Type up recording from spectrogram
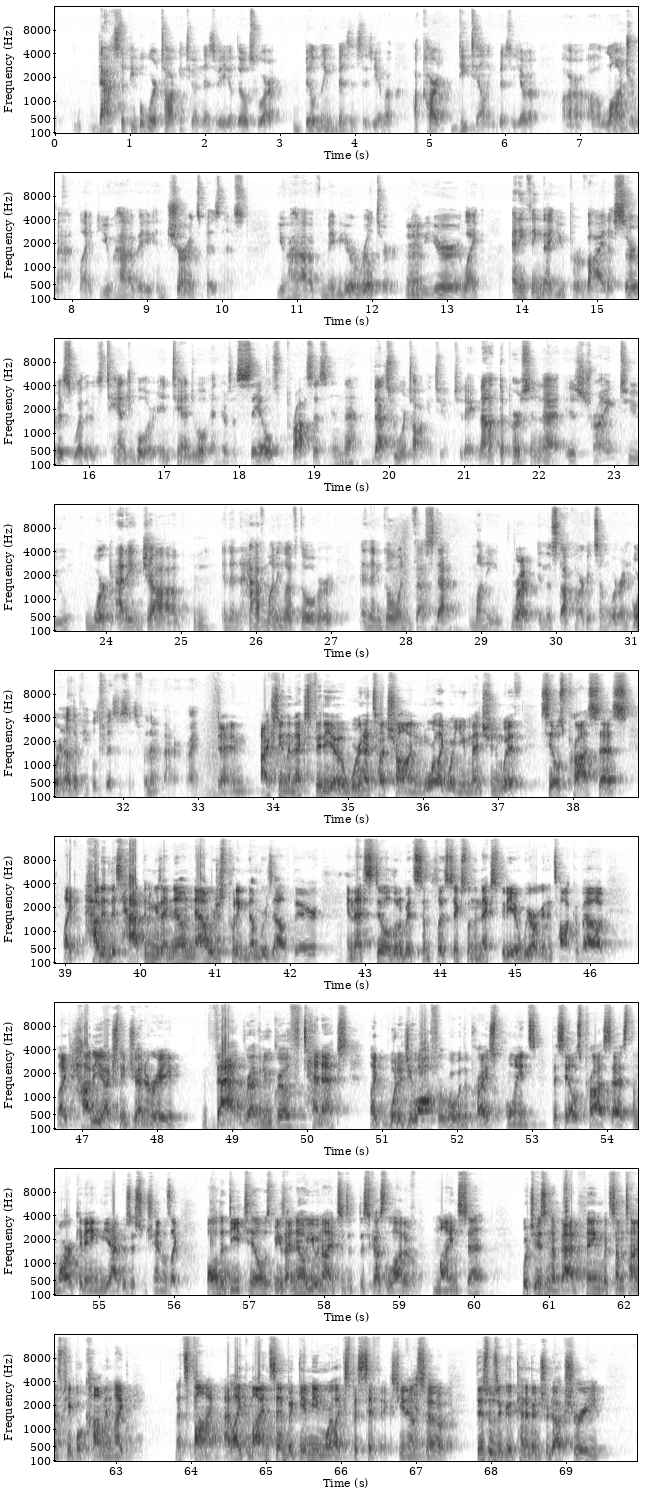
that's the people we're talking to in this video. Those who are building businesses. You have a, a car detailing business. You have a or a laundromat, like you have a insurance business, you have maybe you're a realtor, Mhm. maybe you're like anything that you provide a service, whether it's tangible or intangible, and there's a sales process in that, that's who we're talking to today. Not the person that is trying to work at a job Mhm. and then have money left over and then go and invest that money Right. in the stock market somewhere and or in other people's businesses for that matter, right? Yeah, and actually in the next video, we're gonna touch on more like what you mentioned with sales process. Like, how did this happen? Because I know now we're just putting numbers out there, mm-hmm. and that's still a little bit simplistic. So in the next video, we are gonna talk about like how do you actually generate that revenue growth 10x? Like, what did you offer? What were the price points, the sales process, the marketing, the acquisition channels, like all the details? Because I know you and I to discuss a lot of mindset which isn't a bad thing, but sometimes people comment like, that's fine. I like mindset, but give me more like specifics, you know? Yeah. So this was a good kind of introductory.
